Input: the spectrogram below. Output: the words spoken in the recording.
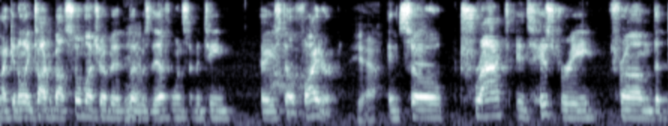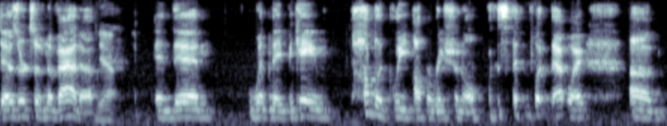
I can only talk about so much of it, but it was the F 117A stealth fighter. yeah, And so tracked its history from the deserts of Nevada. yeah, And then when they became publicly operational, let's put it that way, um,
